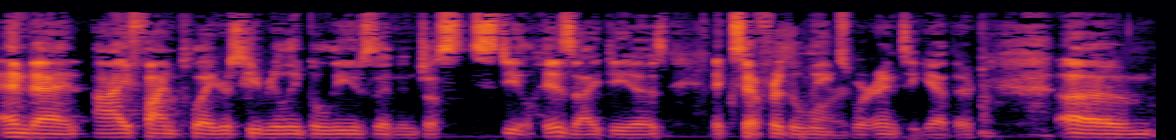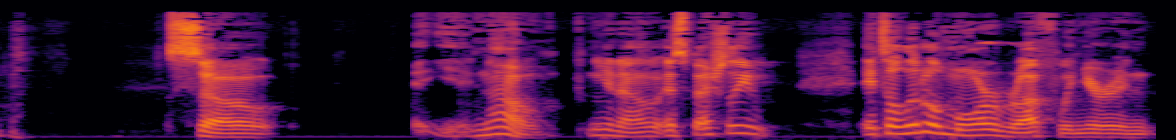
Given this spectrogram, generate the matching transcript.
and then I find players he really believes in and just steal his ideas. Except for the Smart. leagues we're in together. Um, so no, you know, especially it's a little more rough when you're in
